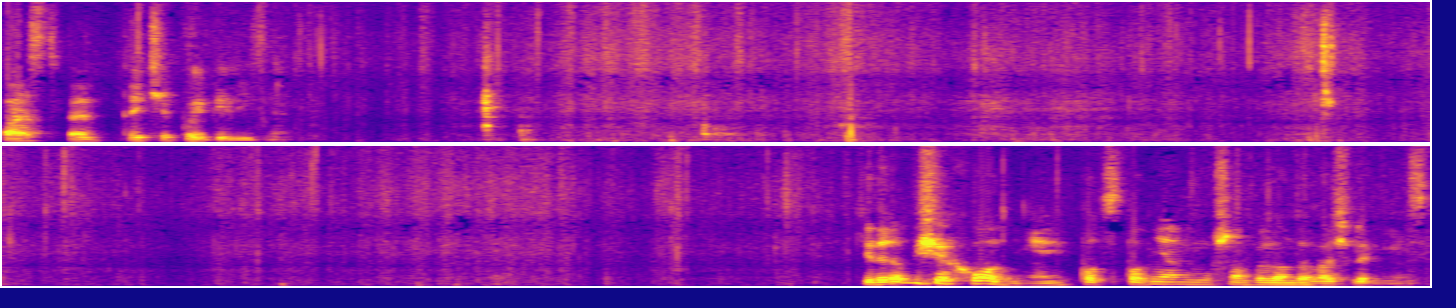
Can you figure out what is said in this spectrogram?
warstwę tej ciepłej bielizny. Kiedy robi się chłodniej, pod spodniami muszą wylądować leginsy.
